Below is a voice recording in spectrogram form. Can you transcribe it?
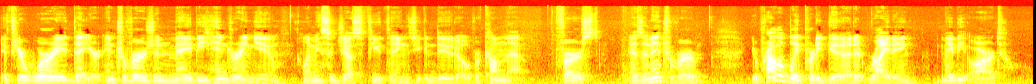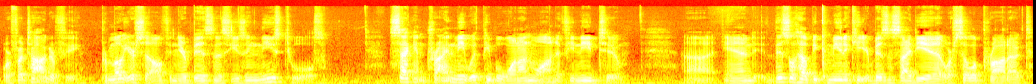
If you're worried that your introversion may be hindering you, let me suggest a few things you can do to overcome that. First, as an introvert, you're probably pretty good at writing, maybe art, or photography. Promote yourself and your business using these tools. Second, try and meet with people one-on-one -on -one if you need to. Uh, and this will help you communicate your business idea or sell a product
